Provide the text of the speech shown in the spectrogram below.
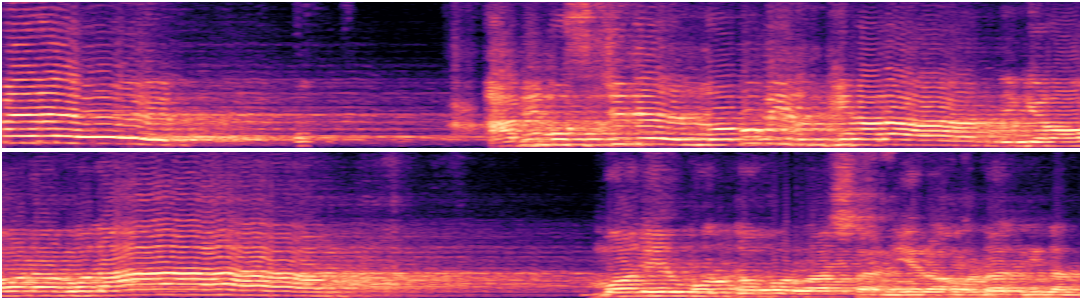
পেরে আমি মসজিদের নবীর কিনারার দিকে রওনা হলাম। মনের মধ্যে বড় আশা নিয়ে রওনা দিলাম।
